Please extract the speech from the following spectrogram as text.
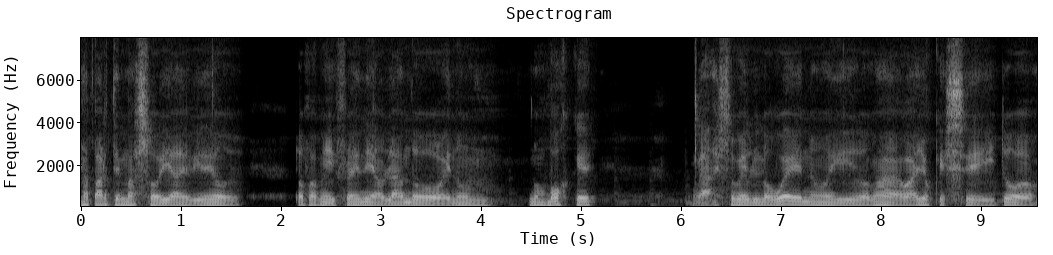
la parte más obvia del video, todo family friendly hablando en un bosque. Ah, sobre lo bueno y lo más, yo que sé, y todo.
